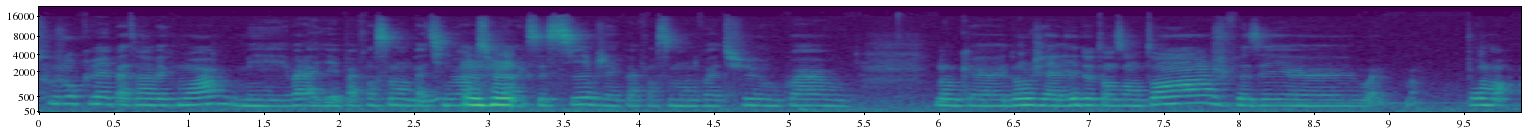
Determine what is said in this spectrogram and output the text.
toujours pris mes patins avec moi, mais voilà, il n'y avait pas forcément de patinoire mhm. super accessible, j'avais pas forcément de voiture ou quoi. Donc, euh, donc j'y allais de temps en temps, je faisais euh, ouais, pour moi,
